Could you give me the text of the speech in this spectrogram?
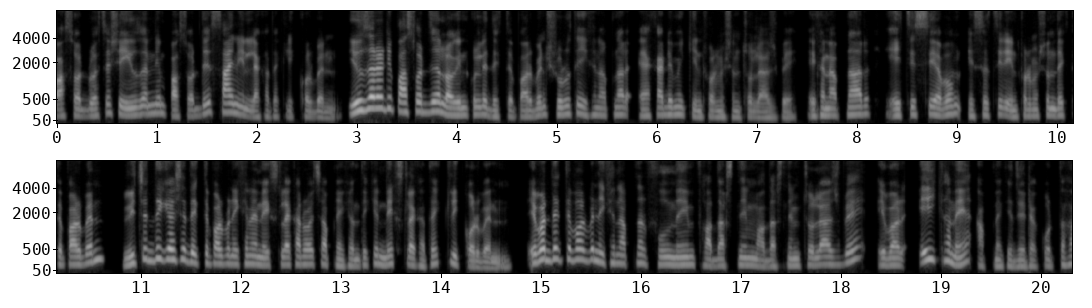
পাসওয়ার্ড রয়েছে, সেই ইউজার নেম পাসওয়ার্ড দিয়ে সাইন ইন লেখাতে ক্লিক করবেন। ইউজার আইডি পাসওয়ার্ড দিয়ে লগ ইন করলে দেখতে পারবেন শুরুতে এখানে আপনার একাডেমিক ইনফরমেশন চলে আসবে। এখানে আপনার এইচএসসি এবং এসএসসির ইনফরমেশন দেখতে পারবেন। নিচের দিকে এসে দেখতে পারবেন এখানে নেক্সট লেখা রয়েছে, আপনি এখান থেকে নেক্সট লেখাতে ক্লিক করবেন। এবার দেখতে পারবেন এখানে আপনার full name father's name mother's name চলে আসবে। এবার এইখানে আপনাকে যেটা করতে হবে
